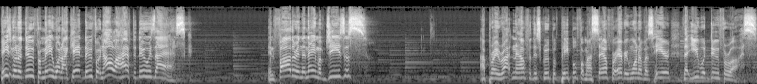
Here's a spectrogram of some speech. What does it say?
He's going to do for me what I can't do for, and all I have to do is ask. And Father, in the name of Jesus, I pray right now for this group of people, for myself, for every one of us here, that you would do for us.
